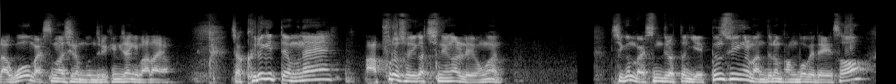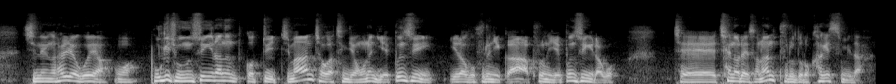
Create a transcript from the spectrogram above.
라고 말씀하시는 분들이 굉장히 많아요. 자, 그러기 때문에 앞으로 저희가 진행할 내용은 지금 말씀드렸던 예쁜 스윙을 만드는 방법에 대해서 진행을 하려고 해요. 어, 보기 좋은 스윙이라는 것도 있지만 저 같은 경우는 예쁜 스윙이라고 부르니까 앞으로는 예쁜 스윙이라고 제 채널에서는 부르도록 하겠습니다.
